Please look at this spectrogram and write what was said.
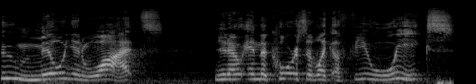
2 million watts, you know, in the course of like a few weeks.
